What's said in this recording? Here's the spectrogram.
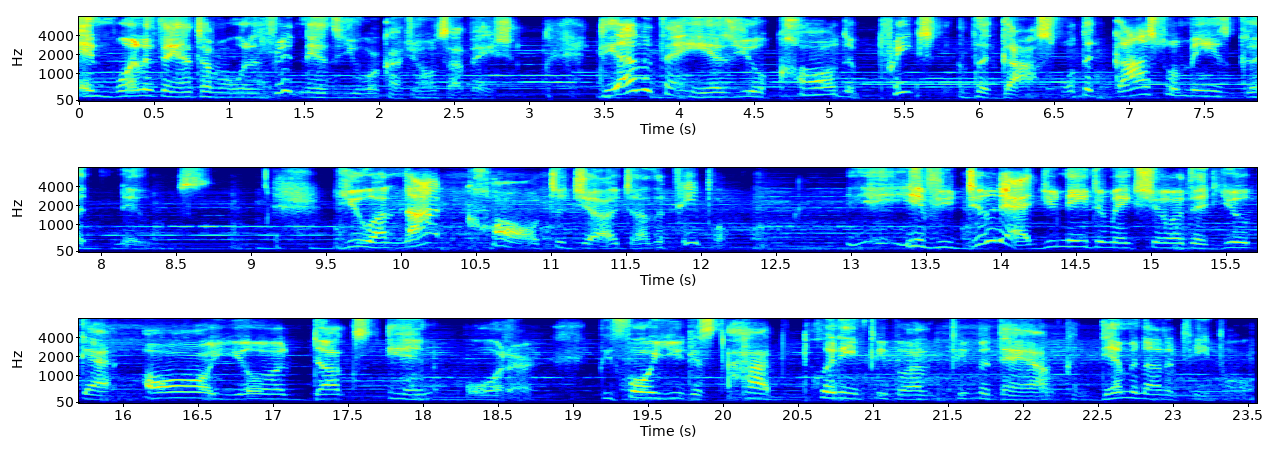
And one of the things I'm talking about what is written is you work out your own salvation. The other thing is you're called to preach the gospel. The gospel means good news. You are not called to judge other people. If you do that, you need to make sure that you got all your ducks in order before you can start putting people people down, condemning other people,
